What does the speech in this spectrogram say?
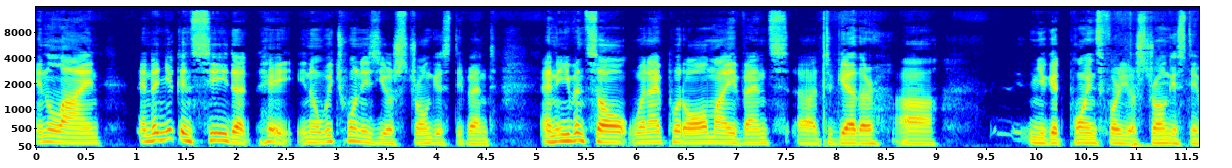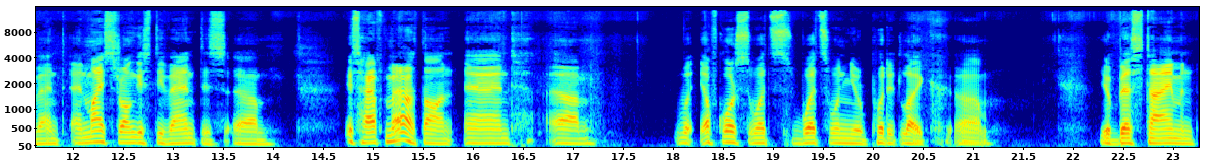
in a line and then you can see that hey you know which one is your strongest event. And even so when i put all my events uh, together uh, you get points for your strongest event. And my strongest event is um, is half marathon. And um, of course what's what's when you put it like um, your best time. And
